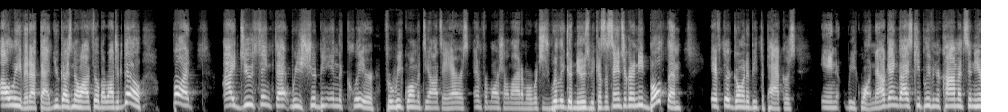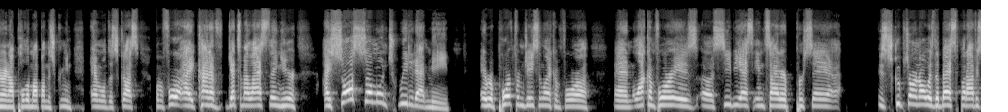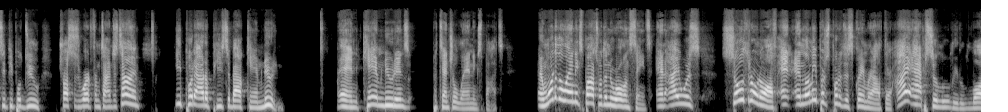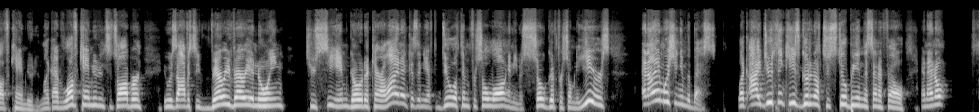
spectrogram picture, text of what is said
I'll leave it at that. You guys know how I feel about Roger Goodell, but I do think that we should be in the clear for week one with Deonte Harris and for Marshon Lattimore, which is really good news because the Saints are going to need both them if they're going to beat the Packers in week one. Now, again, guys, keep leaving your comments in here and I'll pull them up on the screen and we'll discuss. But before I kind of get to my last thing here, I saw someone tweeted at me a report from Jason La Canfora and La Canfora is a CBS insider per se. His scoops aren't always the best, but obviously people do trust his word from time to time. He put out a piece about Cam Newton and Cam Newton's potential landing spots. And one of the landing spots were the New Orleans Saints. And I was so thrown off. And, and let me just put a disclaimer out there. I absolutely love Cam Newton. Like I've loved Cam Newton since Auburn. It was obviously very, very annoying to see him go to Carolina because then you have to deal with him for so long. And he was so good for so many years. And I am wishing him the best. Like, I do think he's good enough to still be in this NFL. And I don't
